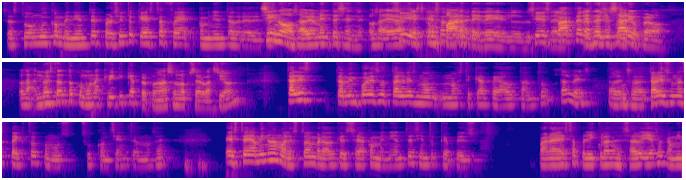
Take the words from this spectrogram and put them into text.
o sea, estuvo muy conveniente, pero siento que esta fue conveniente adrede. Sí, no, o sea, obviamente es, o sea, es como parte del... Sí, es parte de la Es necesario, pero o sea, no es tanto como una crítica, pero más una observación. Tal vez, también por eso, tal vez no, no te queda pegado tanto. Tal vez, tal vez. O sea, tal vez un aspecto como subconsciente o no sé. Este, a mí no me molestó en verdad que sea conveniente. Siento que, pues, para esta película es necesario. Y eso que a mí,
